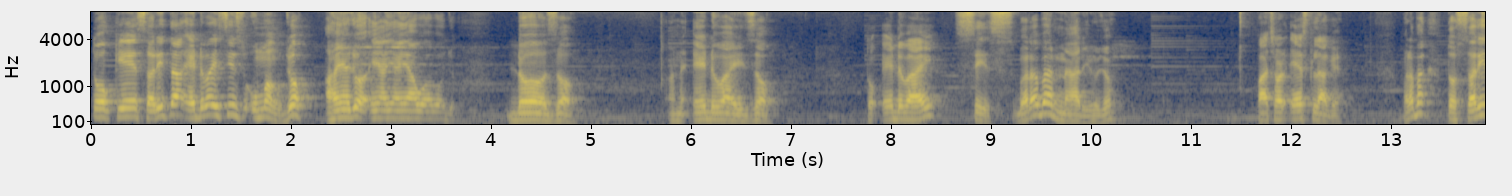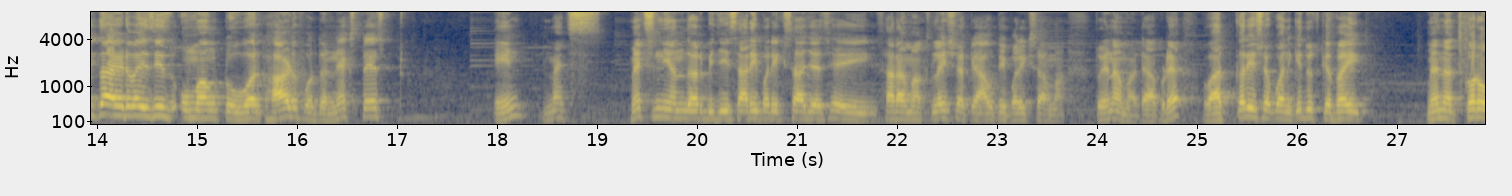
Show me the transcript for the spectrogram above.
તો કે સરિતા એડવાઇસ ઉમંગ. જો, અહીંયા જો, અહીંયા અહીંયા આવો આવો, જો. ડઝ અને એડવાઇઝ તો એડવાઇસીસ બરાબર? ના રહ્યું જો. પાછળ એસ લાગે. બરાબર? તો Sarita advise is Umang to work hard for the next test in maths મેથ્સની અંદર બીજી સારી પરીક્ષા જે છે એ સારા માર્ક્સ લઈ શકે આવતી પરીક્ષામાં. તો એના માટે આપણે વાત કરી શકવાની. કીધું કે ભાઈ, મહેનત કરો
